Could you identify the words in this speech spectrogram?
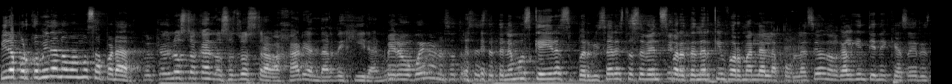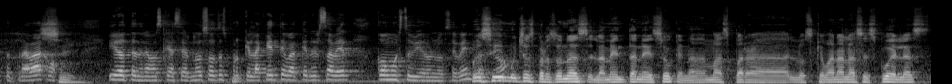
Mira, por comida no vamos a parar. Porque hoy nos toca a nosotros trabajar y andar de gira, ¿no? Pero bueno, nosotros este, tenemos que ir a supervisar estos eventos para tener que informarle a la población, o alguien tiene que hacer este trabajo. Y lo tendremos que hacer nosotros porque la gente va a querer saber cómo estuvieron los eventos. Pues sí, muchas personas lamentan eso, que nada más para los que van a las escuelas,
